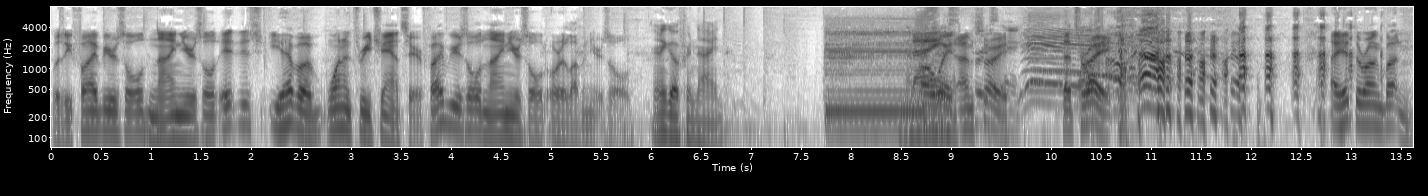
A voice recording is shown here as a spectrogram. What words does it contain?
Was he five years old, nine years old? It is you have a one in three chance here: five years old, nine years old, or eleven years old. I'm gonna go for nine. Oh wait, I'm sorry. That's right. I hit the wrong button.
